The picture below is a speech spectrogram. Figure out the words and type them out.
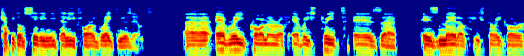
capital city in Italy for great museums. Uh, every corner of every street is uh, is made of historical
